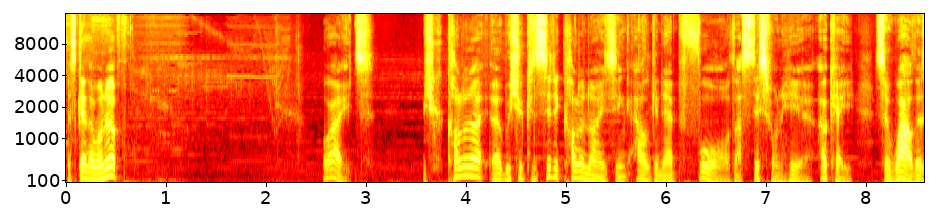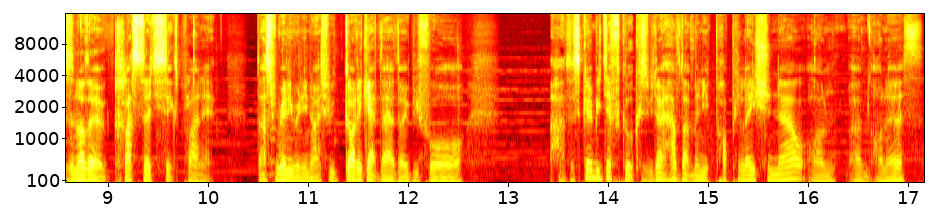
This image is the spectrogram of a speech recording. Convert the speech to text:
let's get that one up. All right. We should, colonize, uh, we should consider colonizing Alganeb 4. That's this one here. Okay, so wow, there's another Class 36 planet. That's really, really nice. We've got to get there, though, before... Uh, that's going to be difficult because we don't have that many population now on um, on Earth.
